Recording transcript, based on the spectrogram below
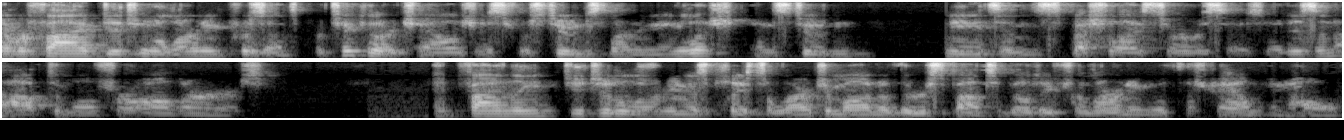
Number five, digital learning presents particular challenges for students learning English and student needs and specialized services. It isn't optimal for all learners. And finally, digital learning has placed a large amount of the responsibility for learning with the family and home.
